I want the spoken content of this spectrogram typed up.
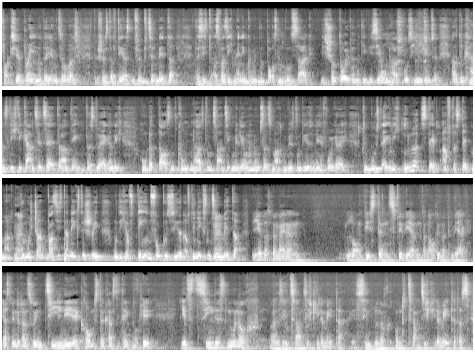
fucks your brain oder irgend sowas. du schaust auf die ersten 15 Meter. Das ist das, was ich meinen Gründern pausenlos sage. Ist schon toll, wenn man die Vision hat, wo es hingehen soll. Aber du kannst nicht die ganze Zeit daran denken, dass du eigentlich 100.000 Kunden hast und 20 Millionen Umsatz machen wirst und irrsinnig erfolgreich. Du musst eigentlich immer Step after Step machen. Ja. Du musst schauen, was ist der nächste Schritt und dich auf den fokussieren, auf die nächsten 10 ja. Meter. Ich habe das bei meinen Long-Distance-Bewerben dann auch immer bemerkt. Erst wenn du dann so in Zielnähe kommst, dann kannst du denken, okay, jetzt sind es nur noch also 20 Kilometer. Es sind nur noch und 20 Kilometer. Das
